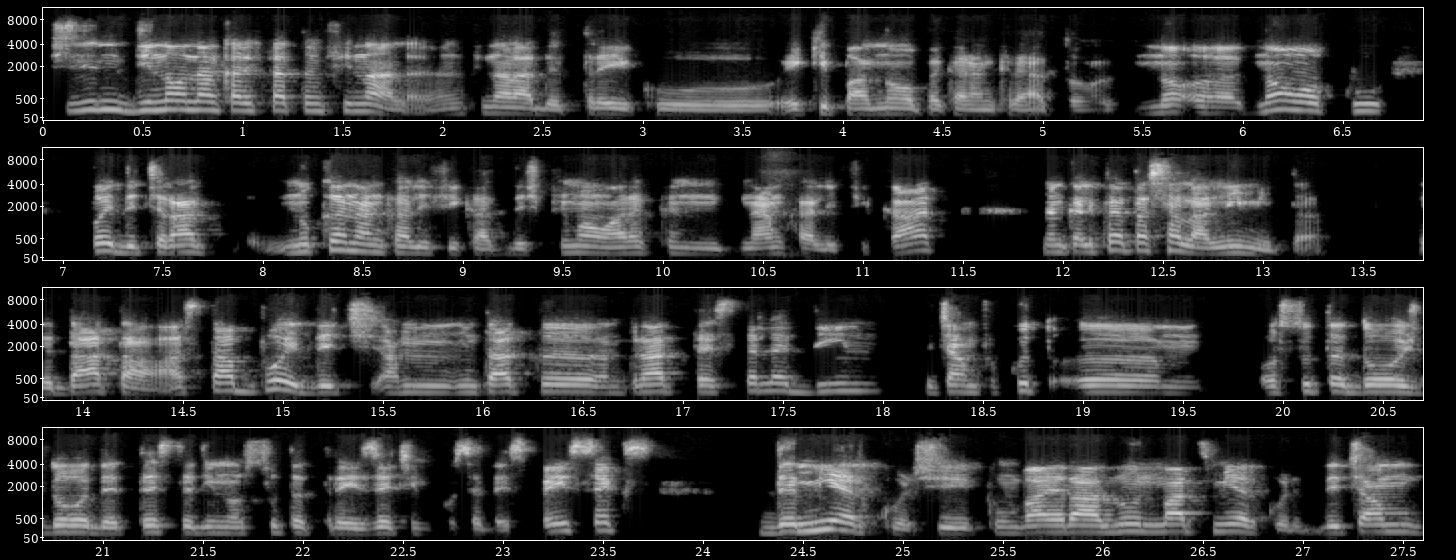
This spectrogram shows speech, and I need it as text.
Și din, din nou ne-am calificat în finală, în finala de 3 cu echipa nouă pe care am creat-o. No, uh, nouă cu, păi, deci era, nu că ne-am calificat, deci prima oară când ne-am calificat, ne-am calificat așa la limită. De data asta, băi, deci am intrat, am intrat testele din, deci am făcut um, 122 de teste din 130 impuse de SpaceX de miercuri și cumva era luni, marți, miercuri. Deci am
